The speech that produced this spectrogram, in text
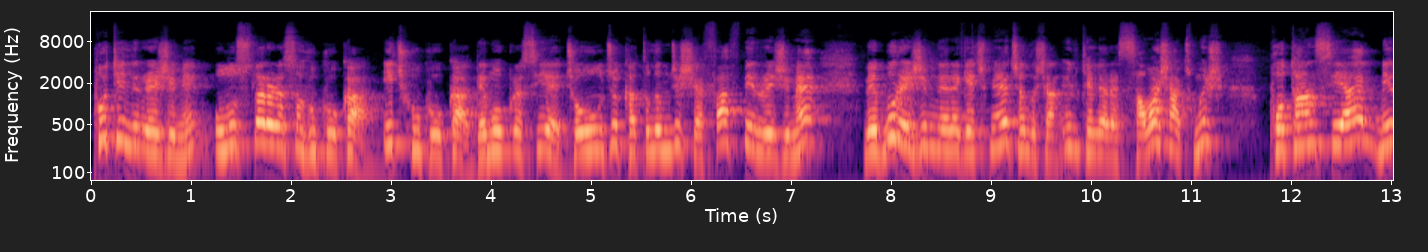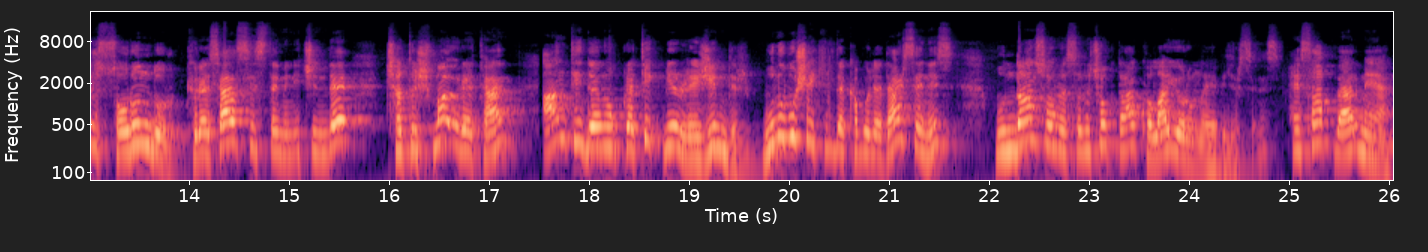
Putin rejimi uluslararası hukuka, iç hukuka, demokrasiye, çoğulcu, katılımcı, şeffaf bir rejime ve bu rejimlere geçmeye çalışan ülkelere savaş açmış potansiyel bir sorundur. Küresel sistemin içinde çatışma üreten antidemokratik bir rejimdir. Bunu bu şekilde kabul ederseniz bundan sonrasını çok daha kolay yorumlayabilirsiniz. Hesap vermeyen,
